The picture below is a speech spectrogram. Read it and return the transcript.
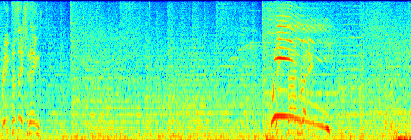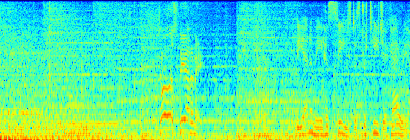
Repositioning. We stand ready. Show us the enemy. The enemy has seized a strategic area.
